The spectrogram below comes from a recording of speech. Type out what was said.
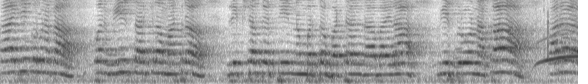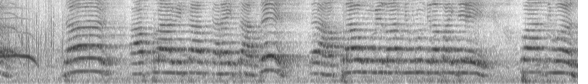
काळजी करू नका. पण वीस तारखेला मात्र रिक्षाचं तीन नंबरचं बटन दाबायला विसरू नका. कारण जर आपला विकास करायचा असेल तर आपला उमेदवार निवडून दिला पाहिजे. पाच दिवस.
